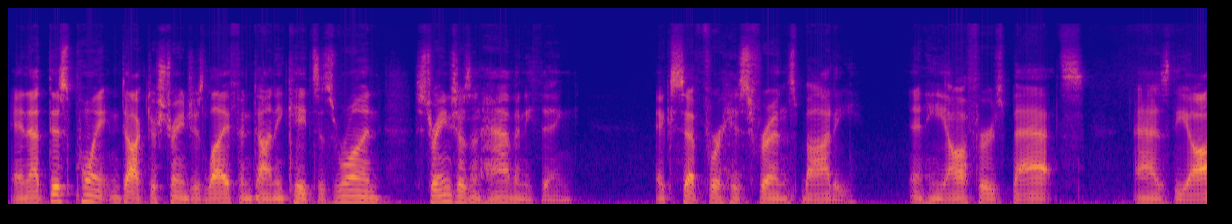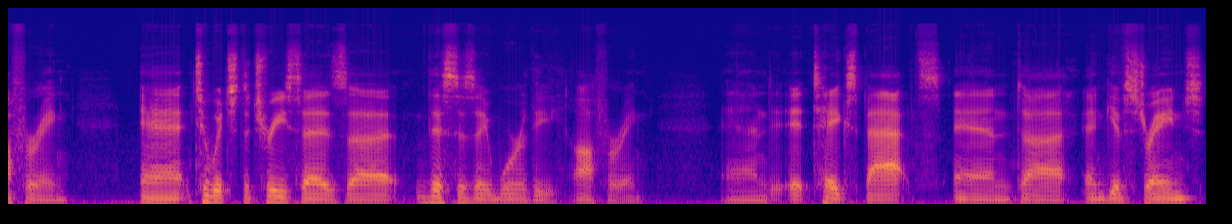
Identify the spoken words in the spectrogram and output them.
and at this point in Doctor Strange's life and Donny Cates' run, Strange doesn't have anything except for his friend's body. And he offers bats as the offering, and to which the tree says, uh, This is a worthy offering. And it takes bats and, uh, and gives Strange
